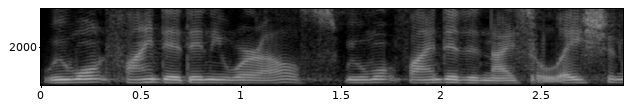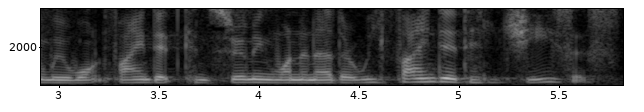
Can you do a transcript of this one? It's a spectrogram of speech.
We won't find it anywhere else. We won't find it in isolation. We won't find it consuming one another. We find it in Jesus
